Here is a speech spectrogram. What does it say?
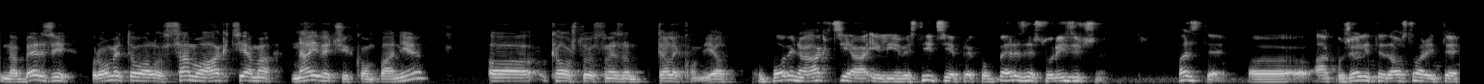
na berzi prometovalo samo akcijama najvećih kompanija, e, kao što je, ne znam, Telekom, jel? kupovina akcija ili investicije preko berze su rizične. Pazite, e, ako želite da ostvarite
